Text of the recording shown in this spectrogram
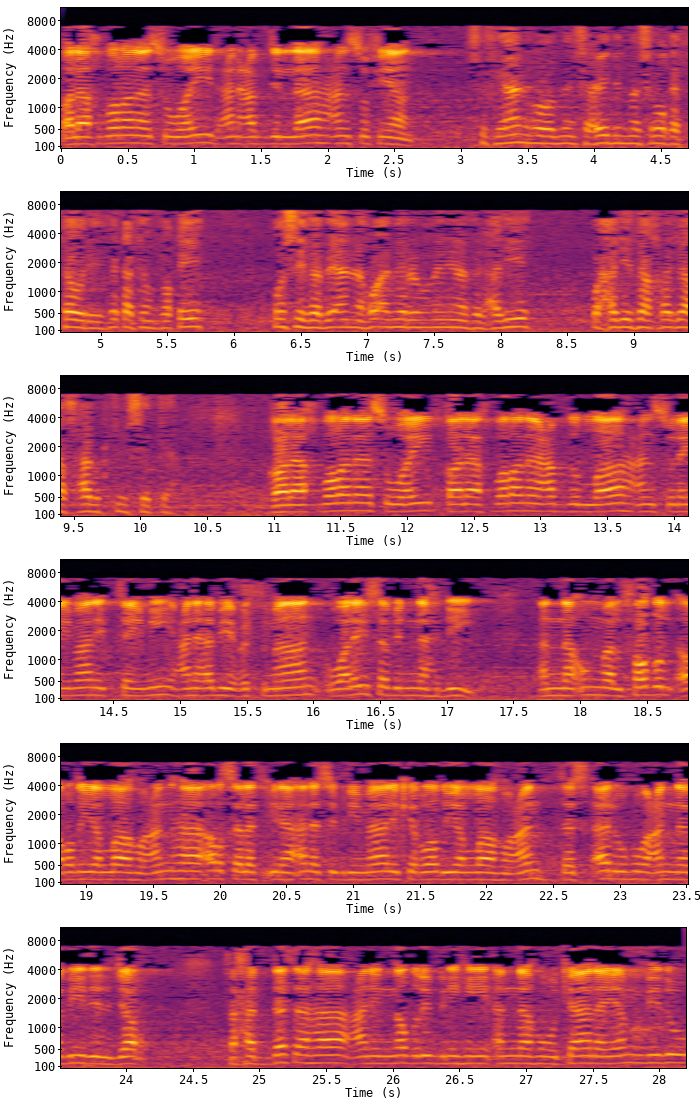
قال أخبرنا سويد عن عبد الله عن سفيان. سفيان هو بن سعيد المسروق الثوري ثقة فقيه وصف بأنه أمير المؤمنين في الحديث وحديث أخرجه أصحاب الكتب الستة. قال أخبرنا سويد قال أخبرنا عبد الله عن سليمان التيمي عن أبي عثمان وليس بالنهدي أن أم الفضل رضي الله عنها أرسلت إلى أنس بن مالك رضي الله عنه تسأله عن نبيذ الجر فحدثها عن النضر ابنه أنه كان ينبذ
